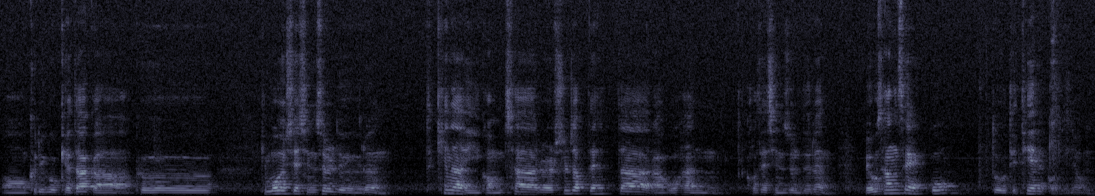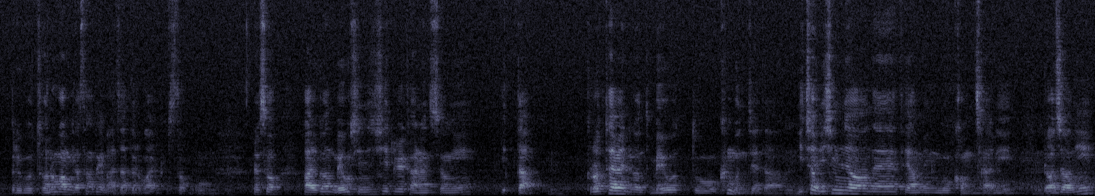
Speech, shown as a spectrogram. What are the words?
어 그리고 게다가 그 김봉현 씨의 진술들은 특히나 이 검찰을 술접대했다라고 한 것의 진술들은 매우 상세했고 또 디테일했거든요. 음. 그리고 전후 관계가 상당히 맞아 들어가 있었고 음, 그래서 아 이건 매우 진실일 가능성이 있다. 음. 그렇다면 이건 매우 또 큰 문제다. 음. 2020년에 대한민국 검찰이 여전히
